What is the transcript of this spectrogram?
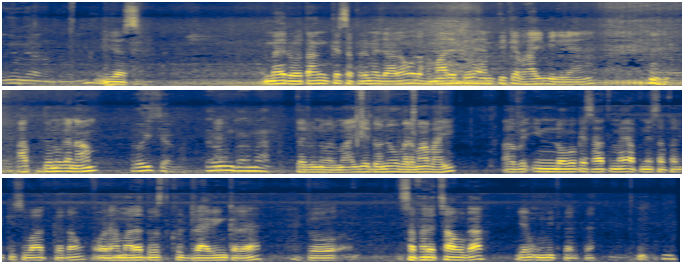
यस मैं रोहतांग के सफ़र में जा रहा हूँ और हमारे दो एमपी के भाई मिल गए हैं। आप दोनों का नाम? रोहित शर्मा। तरुण वर्मा। तरुण वर्मा। ये दोनों वर्मा भाई। अब इन लोगों के साथ मैं अपने सफ़र की शुरुआत कर रहा हूँ और हमारा दोस्त खुद ड्राइविंग कर रहा है। तो सफ़र अच्छा होगा ये उम्मीद करते हैं।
